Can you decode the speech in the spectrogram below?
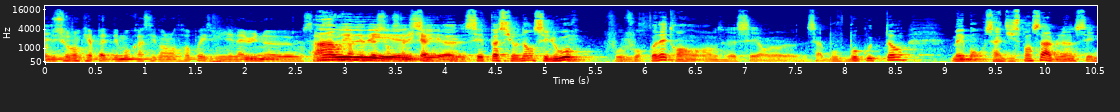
On dit souvent qu'il n'y a pas de démocratie dans l'entreprise, mais il y en a une euh, au sein ah, oui, oui, oui, euh, c'est passionnant, c'est lourd, il faut, faut, reconnaître, ça bouffe beaucoup de temps. Mais bon, c'est indispensable, hein, c'est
